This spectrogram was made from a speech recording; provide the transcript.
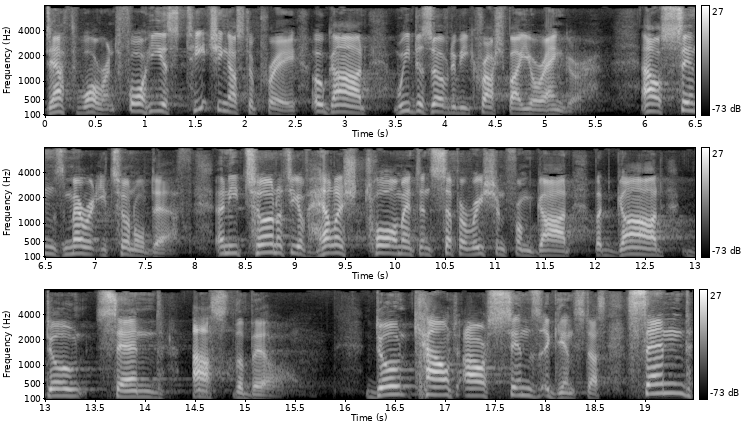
death warrant, for he is teaching us to pray, Oh God, we deserve to be crushed by your anger. Our sins merit eternal death, an eternity of hellish torment and separation from God. But God, don't send us the bill. Don't count our sins against us. Send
